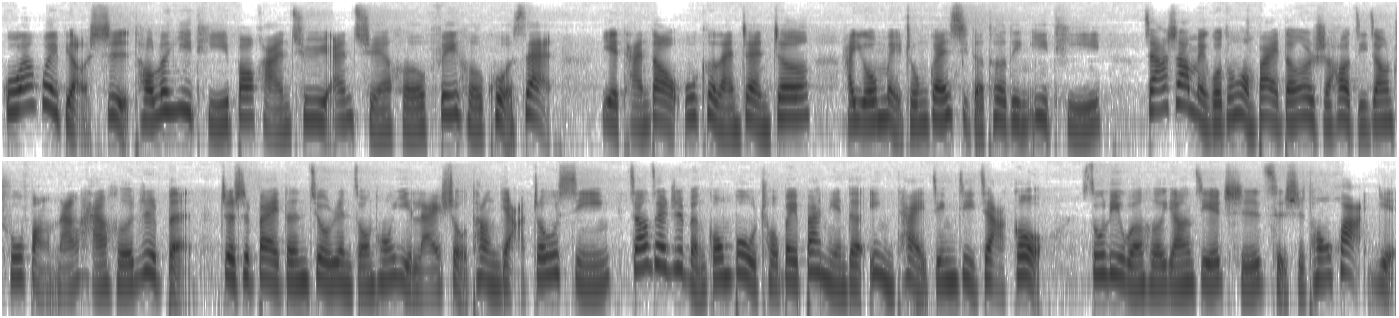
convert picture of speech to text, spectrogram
国安会表示，讨论议题包含区域安全和非核扩散，也谈到乌克兰战争，还有美中关系的特定议题。加上美国总统拜登二十号即将出访南韩和日本，这是拜登就任总统以来首趟亚洲行，将在日本公布筹备半年的印太经济架构。苏利文和杨洁篪此时通话也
